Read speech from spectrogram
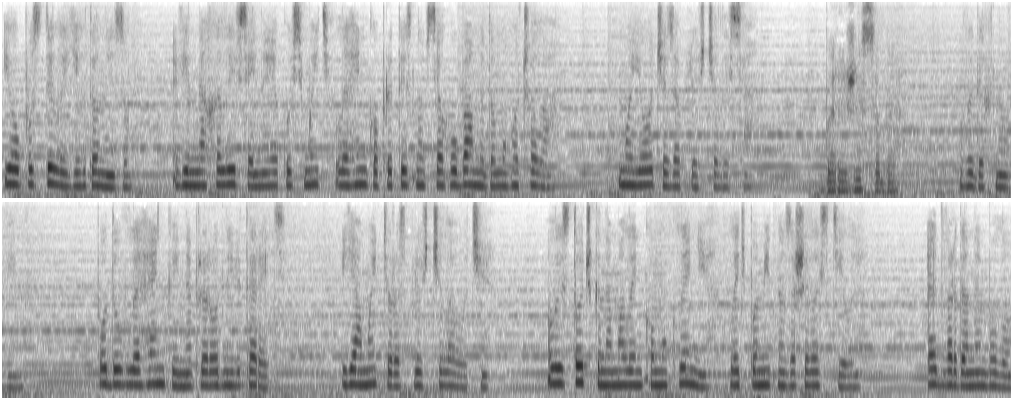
і опустили їх донизу. Він нахилився і на якусь мить легенько притиснувся губами до мого чола. Мої очі заплющилися. Бережи себе. видихнув він. Подув легенький неприродний вітерець. Я миттю розплющила очі. Листочки на маленькому клені ледь помітно зашелестіли. Едварда не було.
